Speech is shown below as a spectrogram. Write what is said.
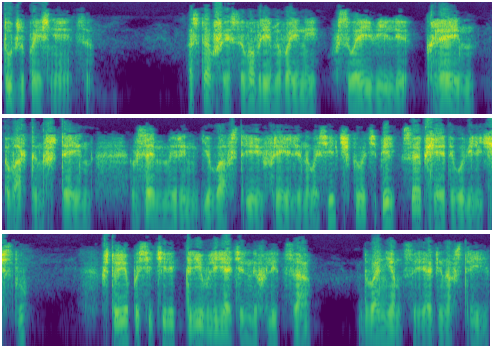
Тут же поясняется. Оставшаяся во время войны в своей вилле Клейн-Вартенштейн в Земмеринге в Австрии Фрейлина Васильчикова теперь сообщает его величеству, что ее посетили три влиятельных лица, два немца и один австриец,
